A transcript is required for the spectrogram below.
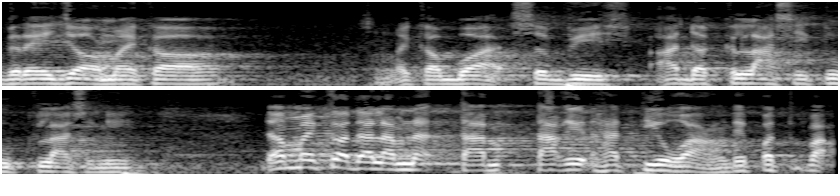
Gereja mereka mereka buat servis ada kelas itu kelas ini dan mereka dalam nak tarik hati orang. Depa tempat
